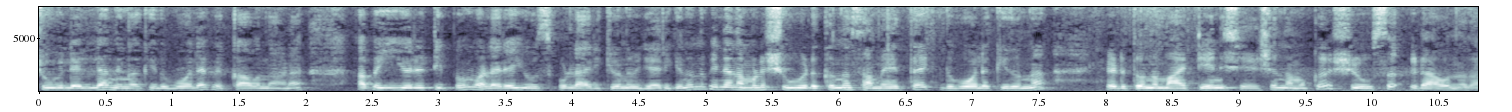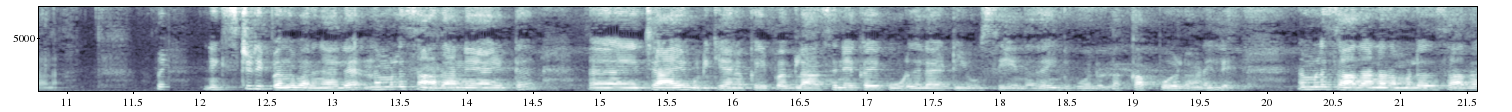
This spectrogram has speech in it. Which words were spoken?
ഷൂവിലെല്ലാം നിങ്ങൾക്ക് ഇതുപോലെ വെക്കാവുന്നതാണ്. അപ്പോൾ ഈ ഒരു ടിപ്പും വളരെ യൂസ്ഫുൾ ആയിരിക്കുമെന്ന് വിചാരിക്കുന്നു. പിന്നെ നമ്മൾ ഷൂ എടുക്കുന്ന സമയത്ത് ഇതുപോലൊക്കെ ഇതൊന്ന് എടുത്തൊന്ന് മാറ്റിയതിന് ശേഷം നമുക്ക് ഷൂസ് ഇടാവുന്നതാണ്. അപ്പം നെക്സ്റ്റ് ടിപ്പ് എന്ന് പറഞ്ഞാൽ നമ്മൾ സാധാരണയായിട്ട് ചായ കുടിക്കാനൊക്കെ ഇപ്പോൾ ഗ്ലാസ്സിനേക്കാൾ കൂടുതലായിട്ട് യൂസ് ചെയ്യുന്നത് ഇതുപോലുള്ള കപ്പുകളാണ് ഇല്ലേ? നമ്മൾ സാധാരണ നമ്മൾ സാധാ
